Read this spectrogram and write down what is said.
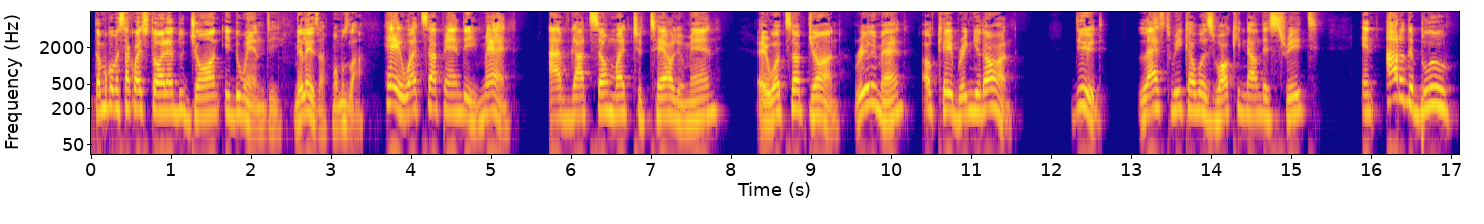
Então vamos começar com a história do John e do Andy. Beleza, vamos lá. Hey, what's up, Andy? Man, I've got so much to tell you, man. Hey, what's up, John? Really, man? Okay, bring it on. Dude, last week I was walking down the street and out of the blue,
